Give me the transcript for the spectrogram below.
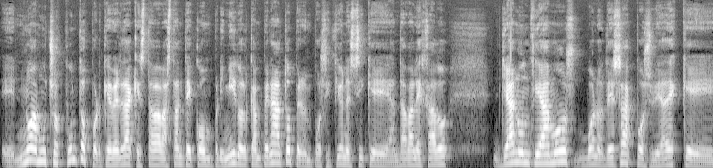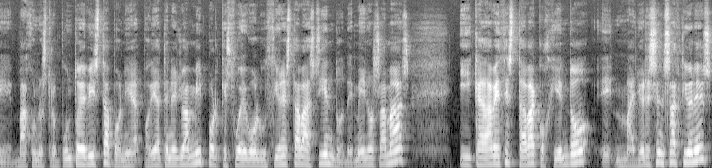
eh, no a muchos puntos porque es verdad que estaba bastante comprimido el campeonato, pero en posiciones sí que andaba alejado, ya anunciamos, bueno, de esas posibilidades que bajo nuestro punto de vista podía tener Joan Mir porque su evolución estaba siendo de menos a más y cada vez estaba cogiendo eh, mayores sensaciones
